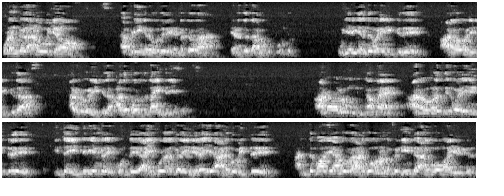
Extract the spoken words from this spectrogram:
புலன்கள் அனுபவிக்கணும் அப்படிங்கிற ஒரு எண்ணத்தை தான் எண்ணத்தை தான் நமக்கு தூண்டும் உயிர் எந்த வழி நிற்குது ஆணவ வழி நிற்குதா அருள் வழி நிற்குதா அதை பொறுத்து தான் இந்திரியங்கள். ஆனாலும் நம்ம ஆணவ மலத்தின் வழி நின்று இந்த இந்திரியங்களை கொண்டு ஐம்புலன்களை நிறைய அனுபவித்து அந்த மாதிரியான ஒரு அனுபவம் நமக்கு நீண்ட அனுபவமா இருக்குது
